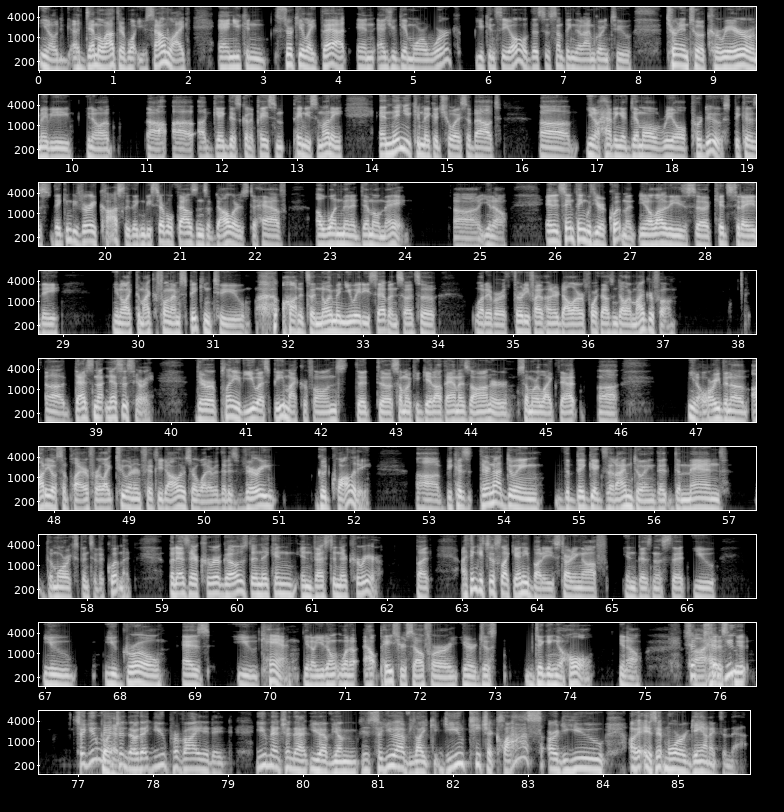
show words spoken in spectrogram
you know a demo out there of what you sound like and you can circulate that and as you get more work you can see oh this is something that i'm going to turn into a career or maybe you know a a, a gig that's going to pay some pay me some money and then you can make a choice about uh, you know, having a demo reel produced because they can be very costly. They can be several thousands of dollars to have a one minute demo made. Uh, you know, and it's the same thing with your equipment. You know, a lot of these uh, kids today, they, you know, like the microphone I'm speaking to you on, it's a Neumann U87, so it's a whatever thirty five hundred dollar, four thousand dollar microphone. Uh, that's not necessary. There are plenty of USB microphones that uh, someone could get off Amazon or somewhere like that uh, you know, or even a audio supplier for like two hundred fifty dollars or whatever that is very good quality, uh, because they're not doing the big gigs that I'm doing that demand the more expensive equipment. But as their career goes, then they can invest in their career. But I think it's just like anybody starting off in business that you you you grow as you can. You know, you don't want to outpace yourself or you're just digging a hole, you know. So, uh, so you, so you Go mentioned ahead. though that you provided it. You mentioned that you have young. So you have like, do you teach a class or do you? Uh, is it more organic than that?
